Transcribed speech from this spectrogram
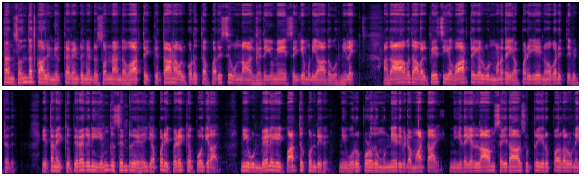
தன் சொந்த காலில் நிற்க வேண்டும் என்று சொன்ன அந்த வார்த்தைக்குத்தான் அவள் கொடுத்த பரிசு உன்னால் எதையுமே செய்ய முடியாத ஒரு நிலை. அதாவது அவள் பேசிய வார்த்தைகள் உன் மனதை அப்படியே நோகடித்து விட்டது. இத்தனைக்கு பிறகு நீ எங்கு சென்று எப்படி பிழைக்கப் போகிறாய்? நீ உன் வேலையை பார்த்து கொண்டிரு. நீ ஒருபொழுதும் முன்னேறிவிட மாட்டாய். நீ இதையெல்லாம் செய்தால் சுற்றி இருப்பவர்கள் உன்னை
